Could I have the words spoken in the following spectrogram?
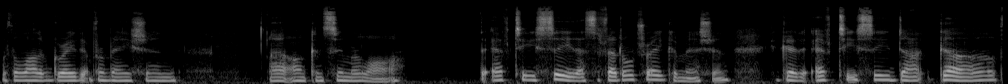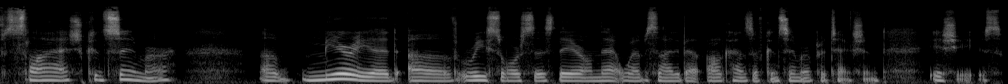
with a lot of great information uh, on consumer law. The FTC, that's the Federal Trade Commission, you can go to ftc.gov slash consumer. A myriad of resources there on that website about all kinds of consumer protection issues.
